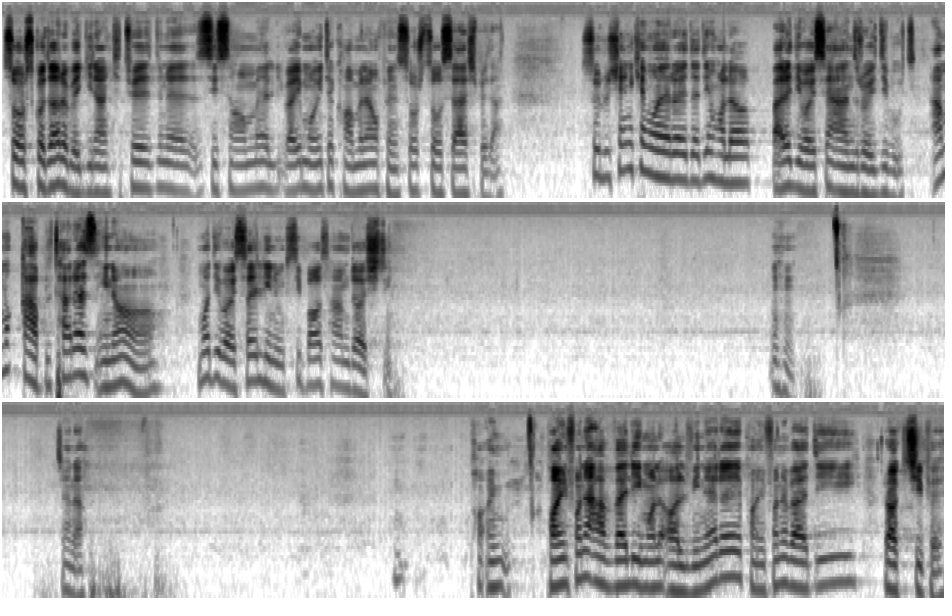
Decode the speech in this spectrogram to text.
source code ا رو بگیرن که توی دونه سیستم و یه محیط کاملا open source توسعه‌ش بدن. solution ی که ما ارائه دادیم حالا برای device اندرویدی بود. اما قبلتر از اینا ما device های لینوکسی باز هم داشتیم. جانم PinePhone اولی مال Allwinner ه PinePhone بعدی Rockchip ه.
